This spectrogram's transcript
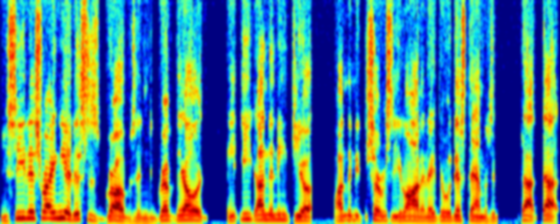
you see this right here? This is grubs, and grub they all they eat underneath your underneath the surface of your lawn, and they do this damage and that that.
